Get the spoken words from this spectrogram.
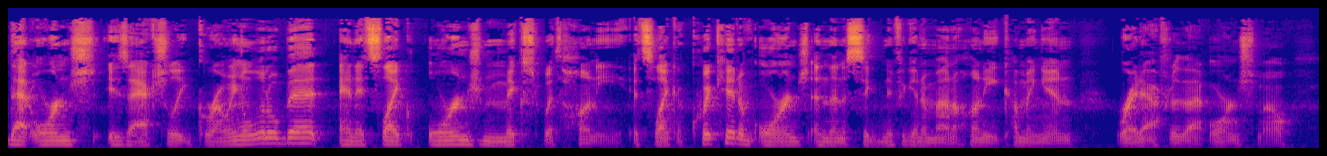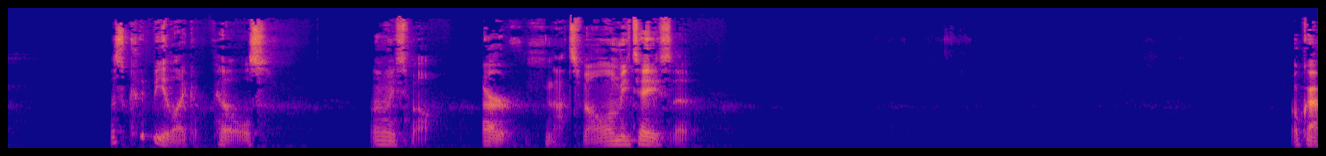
that orange is actually growing a little bit and it's like orange mixed with honey. It's like a quick hit of orange and then a significant amount of honey coming in right after that orange smell. This could be like a pills. Let me smell. Or not smell, let me taste it. Okay.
